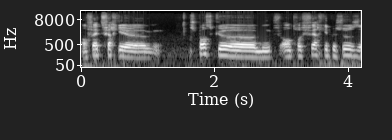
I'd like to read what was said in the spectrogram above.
en fait, faire je pense que entre faire quelque chose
